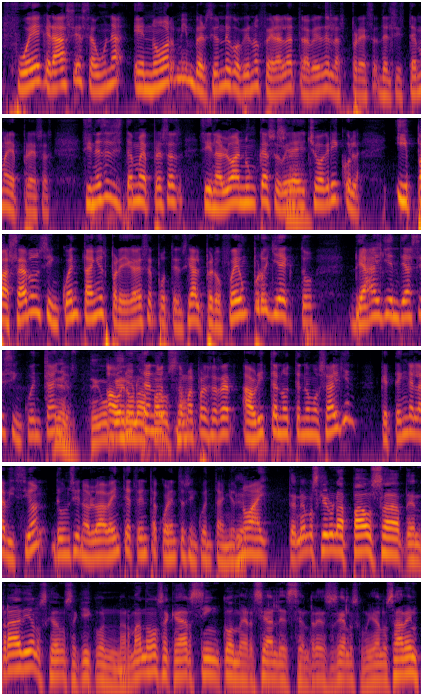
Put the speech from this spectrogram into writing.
fue gracias a una enorme inversión de gobierno federal a través de las presas, del sistema de presas. Sin ese sistema de presas, Sinaloa nunca se hubiera hecho agrícola. Y pasaron 50 años para llegar a ese potencial, pero fue un proyecto de alguien de hace 50 años. ahorita no, nomás para cerrar, ahorita no tenemos a alguien que tenga la visión de un Sinaloa 20, 30, 40, 50 años. No hay. Tenemos que ir a una pausa en radio, nos quedamos aquí con Armando, vamos a quedar sin comerciales en redes sociales, como ya lo saben.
